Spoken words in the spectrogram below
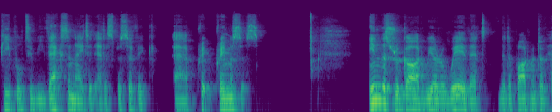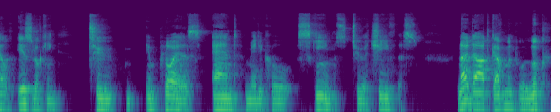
people to be vaccinated at a specific uh, pre- premises. In this regard, we are aware that the Department of Health is looking to employers and medical schemes to achieve this. No doubt government will look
